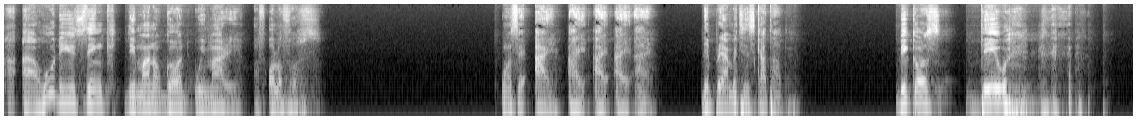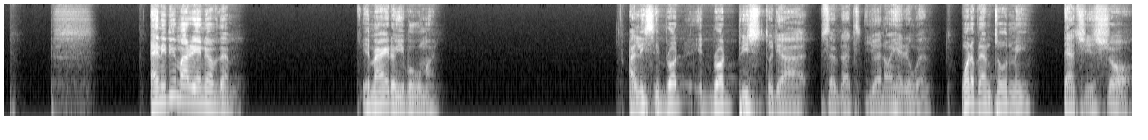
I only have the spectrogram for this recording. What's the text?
uh, uh, who do you think the man of God will marry of all of us? One say, I, I, I, I, I. The prayer meeting scattered. Because they and he didn't marry any of them. He married a Igbo woman. At least it brought it brought peace to their self that you are not hearing well. One of them told me that she's sure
